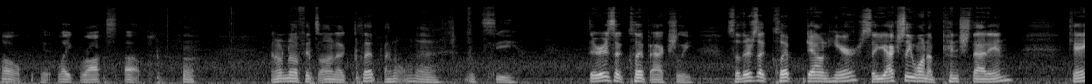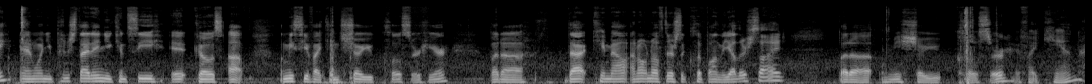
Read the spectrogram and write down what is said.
oh, it like rocks up. Huh. I don't know if it's on a clip. I don't wanna, let's see. There is a clip actually. So there's a clip down here. So you actually wanna pinch that in okay and when you pinch that in you can see it goes up. Let me see if I can show you closer here but uh that came out. I don't know if there's a clip on the other side but uh let me show you closer if I can.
